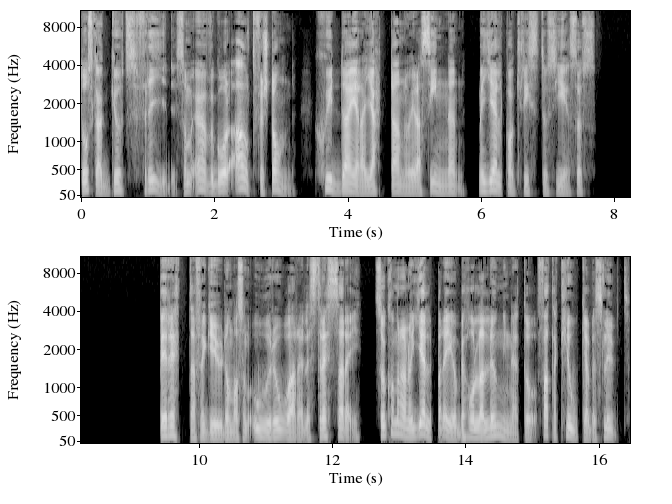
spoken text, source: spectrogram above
Då ska Guds frid, som övergår allt förstånd, skydda era hjärtan och era sinnen med hjälp av Kristus Jesus. Berätta för Gud om vad som oroar eller stressar dig, så kommer han att hjälpa dig att behålla lugnet och fatta kloka beslut.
